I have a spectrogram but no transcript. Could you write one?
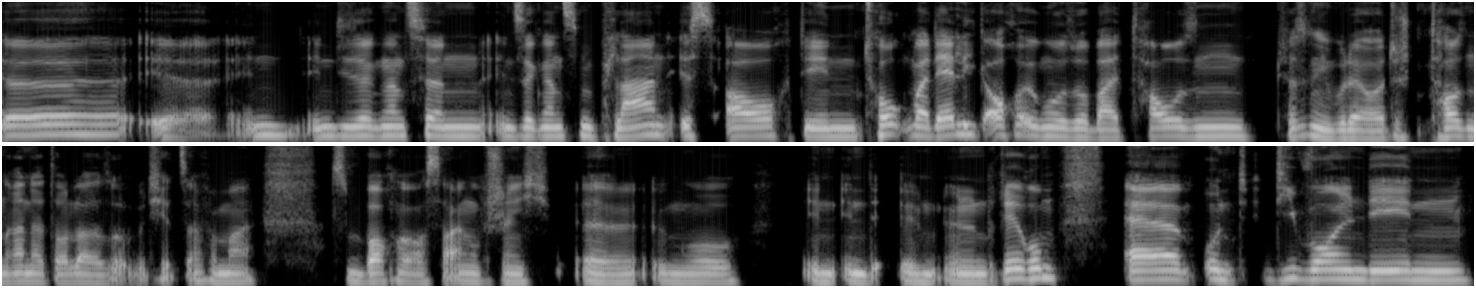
äh, in, in, dieser ganzen, in dieser ganzen Plan ist auch den Token, weil der liegt auch irgendwo so bei 1000, ich weiß nicht, wo der heute 1300 Dollar, so würde ich jetzt einfach mal aus dem Bauch heraus sagen, wahrscheinlich äh, irgendwo in, in, in, in den Dreh rum. Äh, und die wollen den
